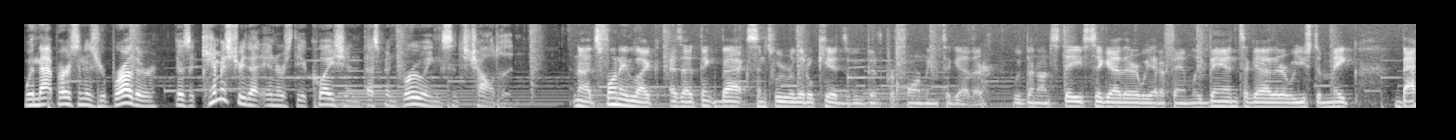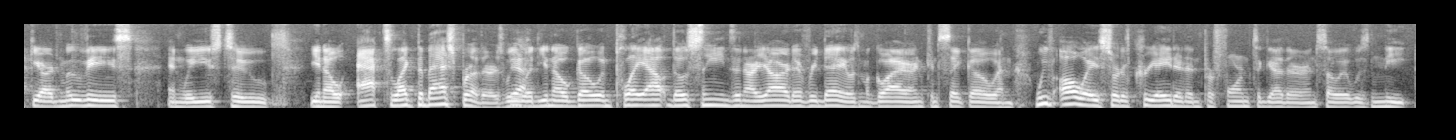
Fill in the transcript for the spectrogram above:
When that person is your brother, there's a chemistry that enters the equation that's been brewing since childhood. Now, it's funny. Like as I think back, since we were little kids, we've been performing together. We've been on stage together. We had a family band together. We used to make backyard movies, and we used to, you know, act like the Bash Brothers. We Yeah. would, you know, go and play out those scenes in our yard every day. It was McGwire and Canseco, and we've always sort of created and performed together, and so it was neat,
